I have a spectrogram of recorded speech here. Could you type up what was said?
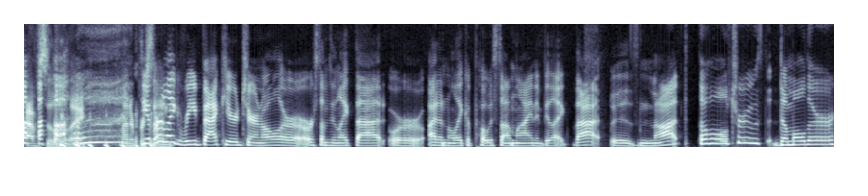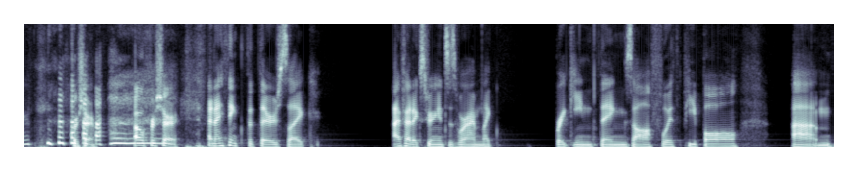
Absolutely. 100%. Do you ever like read back your journal or, or something like that? Or I don't know, like a post online and be like, that is not the whole truth, DeMulder. for sure. Oh, for sure. And I think that there's like, I've had experiences where I'm like breaking things off with people um,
